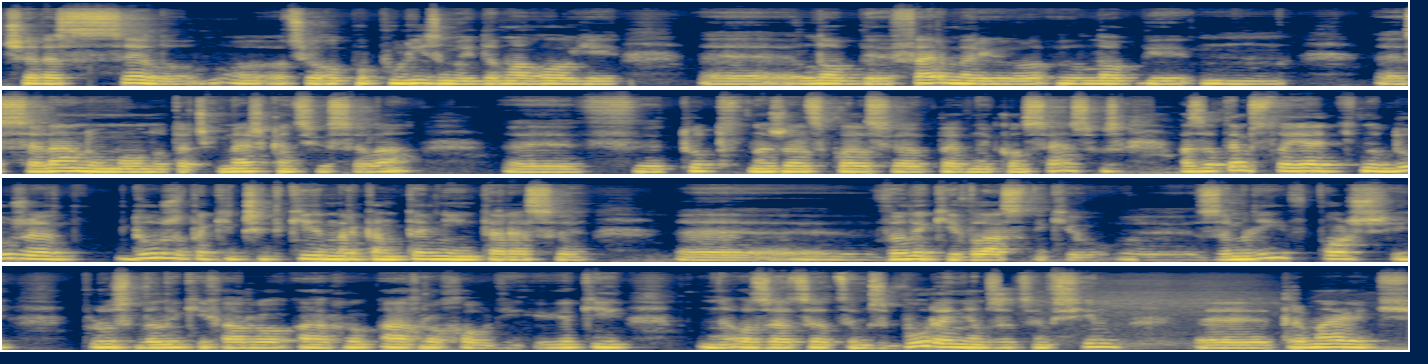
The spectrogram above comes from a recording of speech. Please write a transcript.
через силу о- оцього популізму і демагогії лобі фермерів, лобі селян, умовно, так, мешканців села. Е, Тут, на жаль, склався певний консенсус, а за тим стоять ну, дуже, дуже такі чіткі меркантильні інтереси е, великих власників е, землі в Польщі, плюс великих агро, агро, агрохолдингів, які за, за цим збуренням, за цим всім тримають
